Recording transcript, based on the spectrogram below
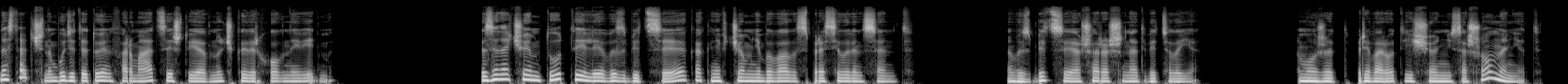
Достаточно будет и той информации, что я внучка Верховной ведьмы. «Заночуем тут или в избице, как ни в чем не бывало?» — спросил Винсент. «В избице», — ошарашенно ответила я. «Может, приворот еще не сошел на нет?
